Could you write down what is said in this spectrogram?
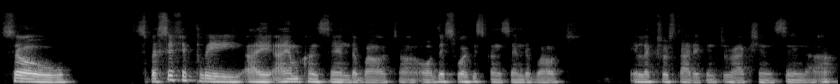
So specifically, I, I am concerned about, uh, or this work is concerned about electrostatic interactions in a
